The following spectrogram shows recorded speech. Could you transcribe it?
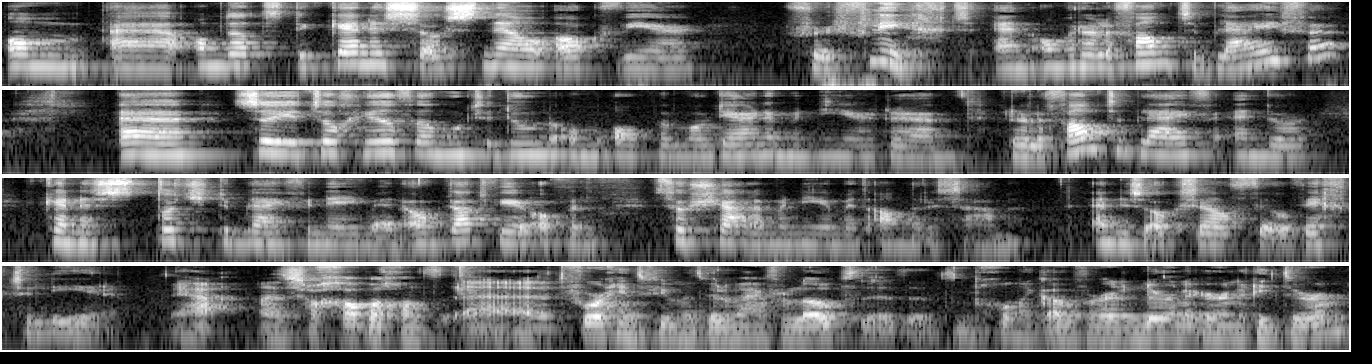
Om, uh, omdat de kennis zo snel ook weer vervliegt. En om relevant te blijven, uh, zul je toch heel veel moeten doen om op een moderne manier relevant te blijven en door kennis tot je te blijven nemen. En ook dat weer op een sociale manier met anderen samen. En dus ook zelf veel weg te leren. Ja, dat is wel grappig, want uh, het vorige interview met Willemijn verloopt, toen begon ik over learn, earn, return.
